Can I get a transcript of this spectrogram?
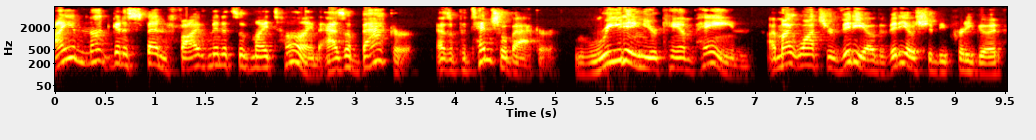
I am not going to spend 5 minutes of my time as a backer as a potential backer, reading your campaign. I might watch your video. The video should be pretty good,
